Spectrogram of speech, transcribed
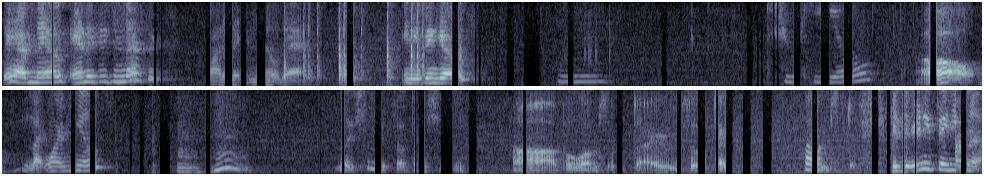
They have nails and they do gymnastics? I didn't know that. Anything else? Mm. Two heels. Oh, you like wearing heels? Mm-hmm. Look, she looks so tired. She, oh, but I'm so tired, so tired. I'm so Is there anything you wanna,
